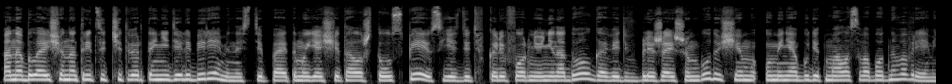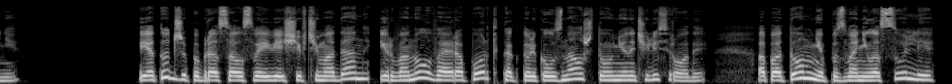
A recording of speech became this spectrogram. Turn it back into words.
Она была еще на 34-й неделе беременности, поэтому я считал, что успею съездить в Калифорнию ненадолго, ведь в ближайшем будущем у меня будет мало свободного времени. Я тут же побросал свои вещи в чемодан и рванул в аэропорт, как только узнал, что у нее начались роды. А потом мне позвонила Сулли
